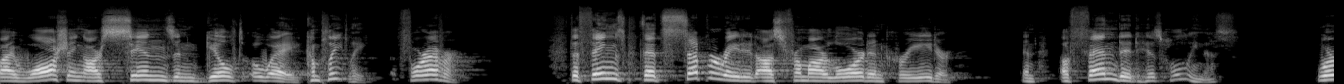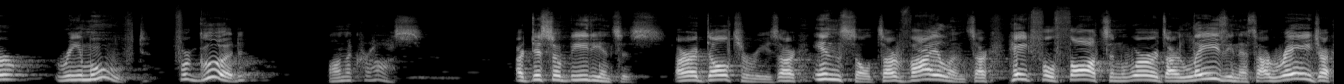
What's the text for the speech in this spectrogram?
by washing our sins and guilt away completely, forever. The things that separated us from our Lord and Creator and offended His holiness were removed for good on the cross. Our disobediences, our adulteries, our insults, our violence, our hateful thoughts and words, our laziness, our rage, our,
